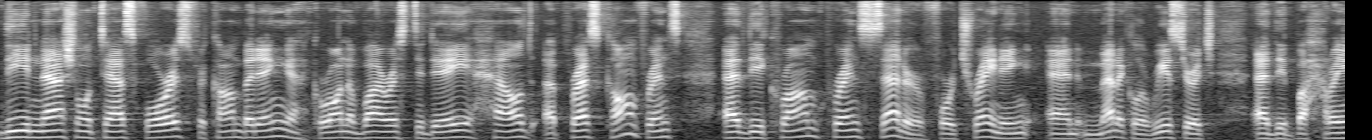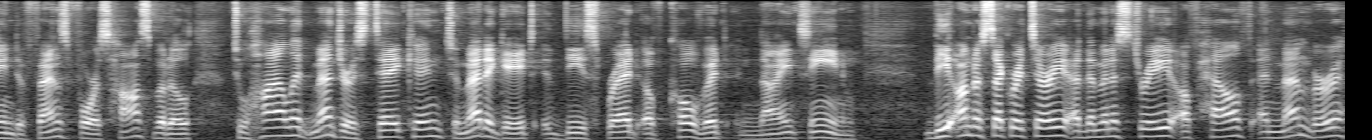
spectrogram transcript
The National Task Force for Combating Coronavirus today held a press conference at the Crown Prince Center for Training and Medical Research at the Bahrain Defense Force Hospital to highlight measures taken to mitigate the spread of COVID-19. The Undersecretary at the Ministry of Health and member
